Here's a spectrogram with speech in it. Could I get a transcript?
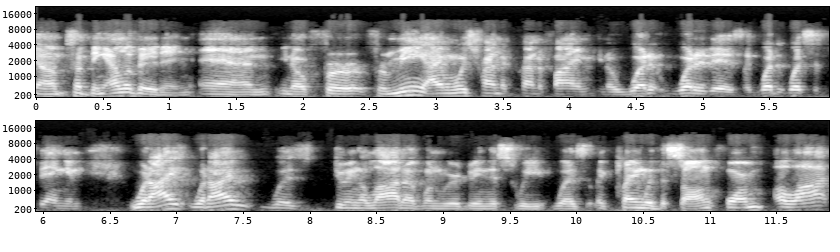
um, something elevating. And you know, for for me, I'm always trying to kind of find you know what what it is, like what what's the thing. And what I what I was doing a lot of when we were doing this suite was like playing with the song form a lot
